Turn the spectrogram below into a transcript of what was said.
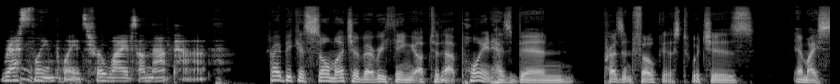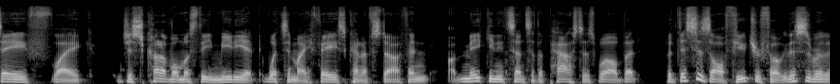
wrestling points for wives on that path. Right, because so much of everything up to that point has been present focused, which is, am I safe? Like, just kind of almost the immediate, what's in my face kind of stuff, and uh, making sense of the past as well. But but this is all future focused. This is where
